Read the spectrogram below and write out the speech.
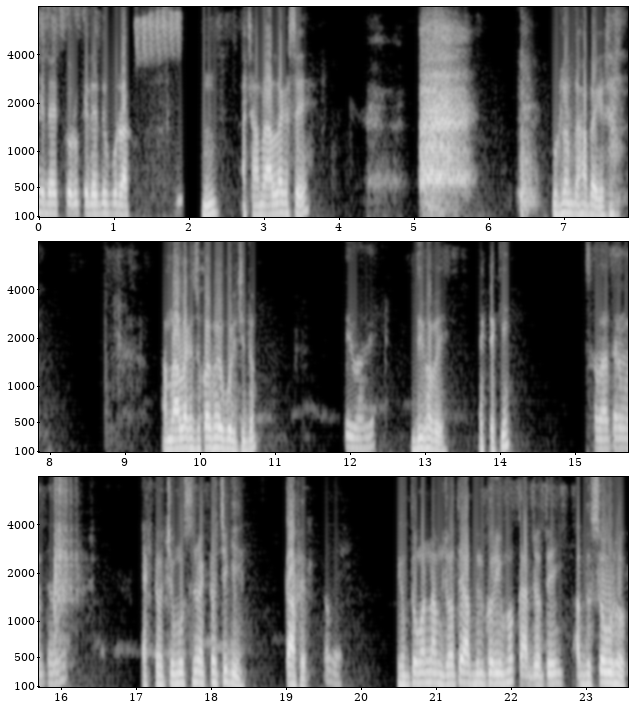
হেদায়েত করুক হেদায়েতের উপর রাখ হুম আচ্ছা আমরা আল্লাহর কাছে উঠলাম তো হাঁপায় গেলাম আমরা আল্লাহর কাছে কয়ভাবে পরিচিত? এইভাবে দুই ভাবে একটা কি? সালাতের মাধ্যমে। একটা হচ্ছে মুসলিম একটা হচ্ছে কি? কাফের। এখন তোমার নাম যতই আব্দুল করিম হোক আর যতই আব্দুল সবুর হোক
